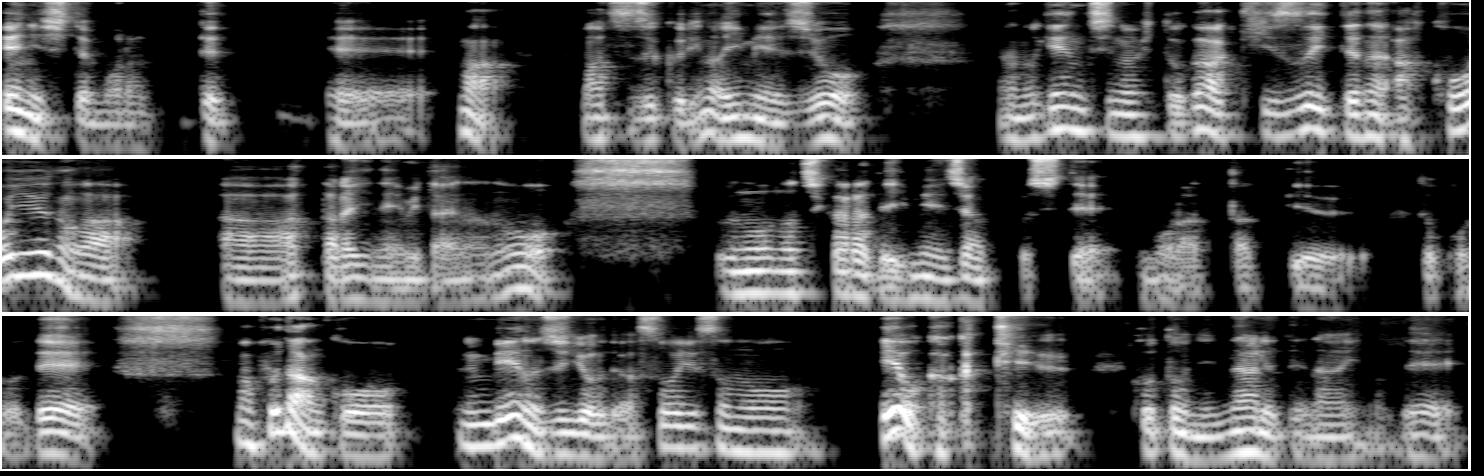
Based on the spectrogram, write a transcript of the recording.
絵にしてもらって、えー、まあ、街づくりのイメージを、あの、現地の人が気づいてない、あ、こういうのがああったらいいねみたいなのを、右脳の力でイメージアップしてもらったっていうところで、まあ、普段こう、MBA の授業ではそういうその、絵を描くっていうことに慣れてないので、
